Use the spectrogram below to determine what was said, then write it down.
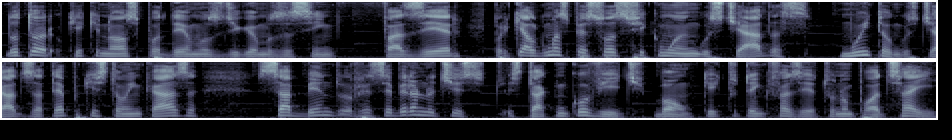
Doutor, o que, que nós podemos, digamos assim, fazer? Porque algumas pessoas ficam angustiadas, muito angustiadas, até porque estão em casa, sabendo, receber a notícia, está com Covid. Bom, o que, que tu tem que fazer? Tu não pode sair.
